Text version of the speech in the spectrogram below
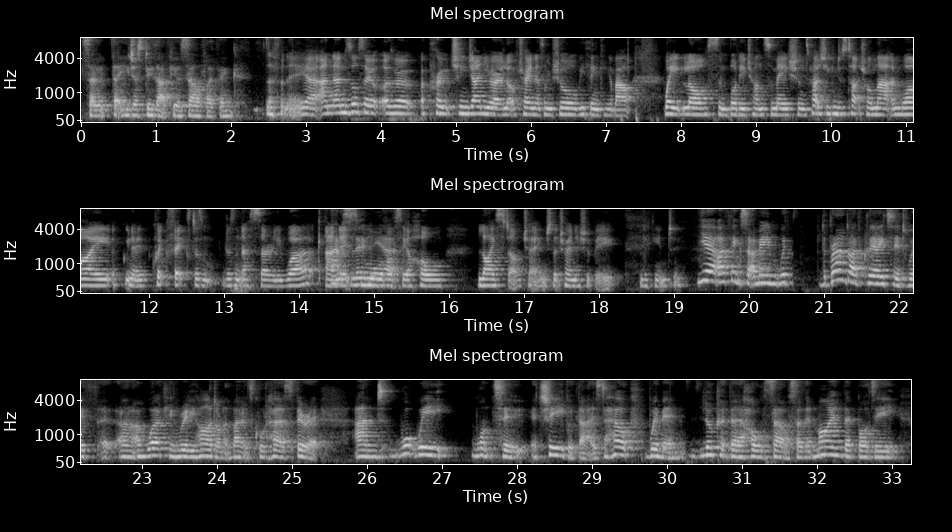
so that you just do that for yourself. I think. Definitely, yeah. And and there's also as we're approaching January, a lot of trainers I'm sure will be thinking about weight loss and body transformations. Perhaps you can just touch on that and why you know quick fix doesn't doesn't necessarily work, and Absolutely, it's more of yeah. obviously a whole lifestyle change that trainers should be looking into. Yeah, I think so. I mean, with the brand I've created, with uh, I'm working really hard on at the moment. It's called Her Spirit, and what we want to achieve with that is to help women look at their whole self, so their mind, their body,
